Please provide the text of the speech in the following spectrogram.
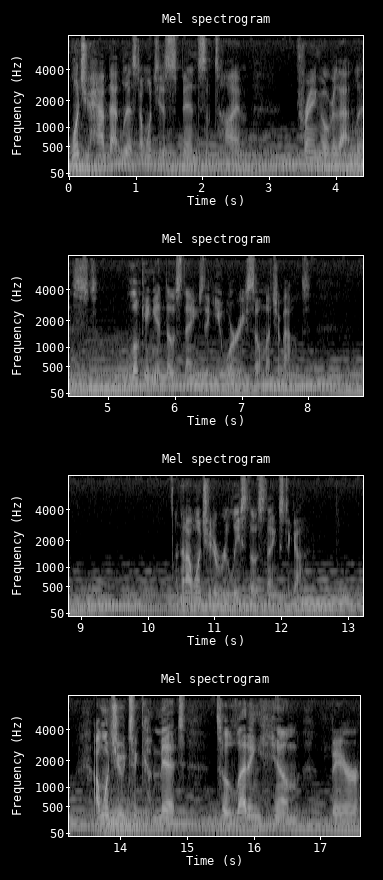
Once you have that list, I want you to spend some time praying over that list, looking at those things that you worry so much about. And then I want you to release those things to God. I want you to commit to letting Him bear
